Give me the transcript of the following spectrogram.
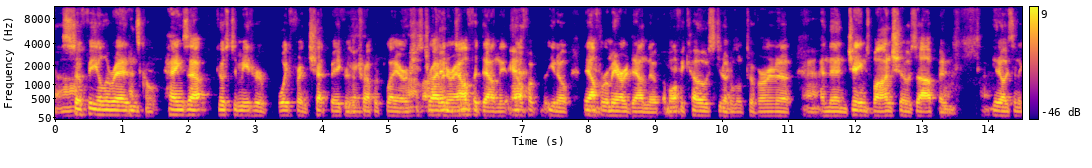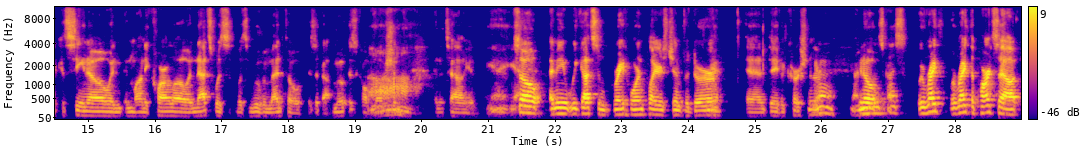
Ah, Sophia Loren That's cool. hangs out, goes to meet her boyfriend Chet Baker, the Yeah. trumpet player. Oh, She's driving her. Alfa down the Yeah. Alfa, you know, the Alfa Romero down the Amalfi Coast, you know, a little taverna, and then James Bond shows up, and you know, it's in a casino in, in Monte Carlo, and that's what's what's Movimento is about. Is called motion Ah, in Italian. yeah, yeah. So I mean, we got some great horn players, Jim Fadur and David Kirshner yeah, I you know know, those guys. we write we write the parts out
